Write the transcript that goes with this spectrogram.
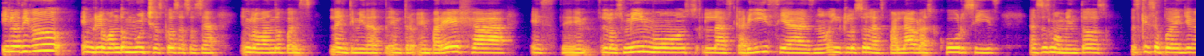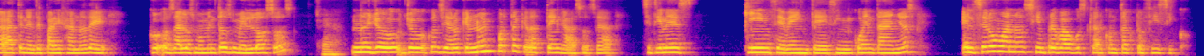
Y lo digo englobando muchas cosas, o sea, englobando pues la intimidad entre, en pareja, este, los mimos, las caricias, ¿no? Incluso las palabras cursis, esos momentos pues, que se pueden llegar a tener de pareja, ¿no? De, o sea, los momentos melosos. Sí. No, yo, yo considero que no importa qué edad tengas, o sea, si tienes 15, 20, 50 años, el ser humano siempre va a buscar contacto físico.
